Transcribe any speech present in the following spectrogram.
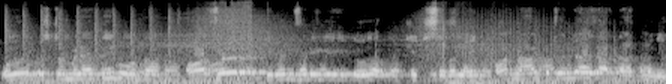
ਉਦੋਂ ਵੀ ਪਿਸਟਲ ਮਿਲਿਆ 30 ਬੋਰ ਦਾ ਔਰ ਫਿਰ ਹੀਰੋਇਨ ਫੜੀ ਗਈ 2025 ਸਿਵਲ ਲਾਈਨ ਔਰ ਨਾਲ 55000 ਡਰਗ ਮਨੀ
